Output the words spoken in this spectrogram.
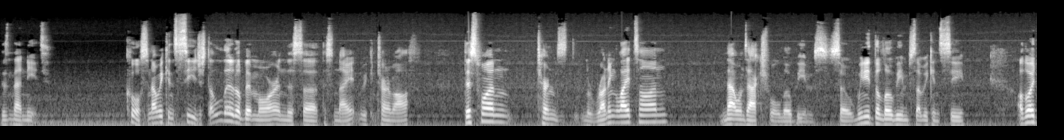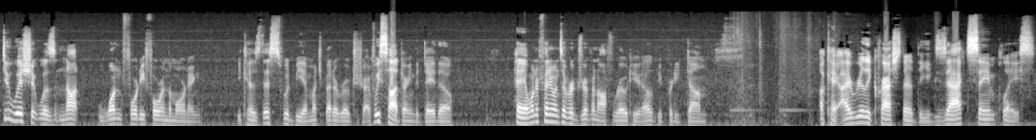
isn't that neat? Cool. So now we can see just a little bit more in this uh, this night. We can turn them off. This one turns the running lights on. And that one's actual low beams. So we need the low beams so that we can see. Although I do wish it was not 1.44 in the morning, because this would be a much better road to drive. We saw it during the day, though. Hey, I wonder if anyone's ever driven off-road here. That would be pretty dumb. Okay, I really crashed there the exact same place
